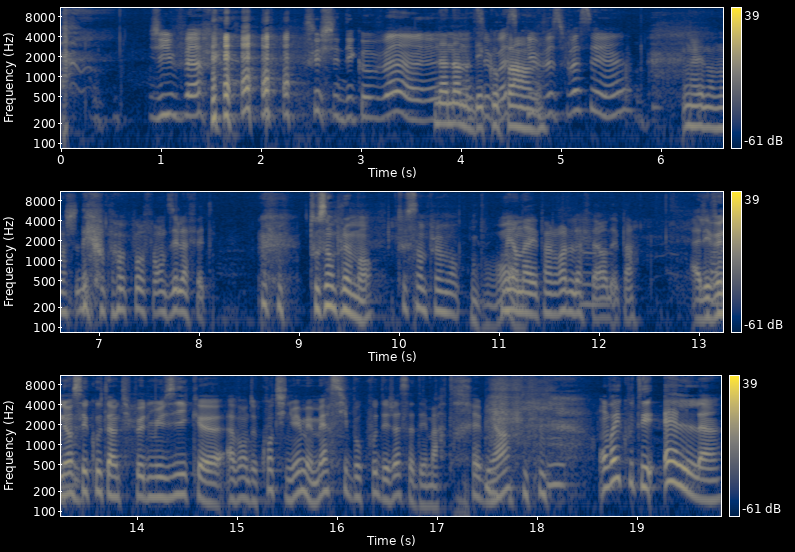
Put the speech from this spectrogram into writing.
J'ai eu peur. Parce que chez des copains. euh, Non, non, non, on des copains, Pas ce qui peut se passer, hein. Ouais, non, non, chez des copains, pour, on faisait la fête, Tout simplement. tout simplement. Bon. Mais on n'avait pas le droit de la Mm. faire au départ. Allez, venez, on s'écoute un petit peu de musique euh, avant de continuer. Mais merci beaucoup. Déjà, ça démarre très bien. on va écouter Elle,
